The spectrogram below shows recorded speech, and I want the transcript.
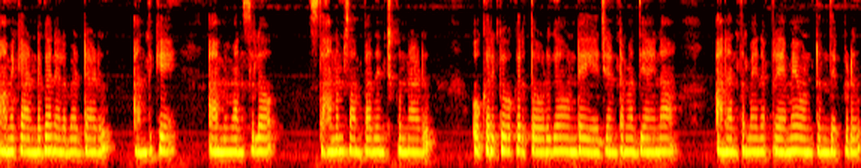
ఆమెకి అండగా నిలబడ్డాడు. అందుకే ఆమె మనసులో స్థానం సంపాదించుకున్నాడు. ఒకరికి ఒకరు తోడుగా ఉండే ఏ జంట మధ్య అయినా అనంతమైన ప్రేమే ఉంటుంది ఎప్పుడు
